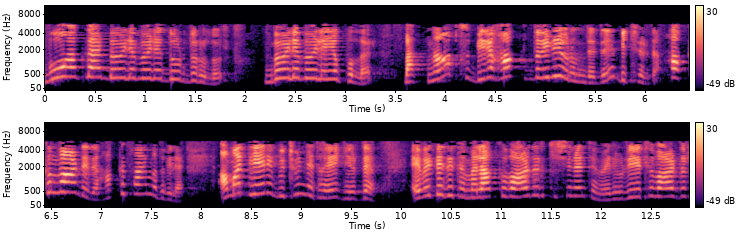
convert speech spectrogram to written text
Bu haklar böyle böyle durdurulur. Böyle böyle yapılır. Bak ne yaptı? Biri hak veriyorum dedi, bitirdi. Hakkın var dedi, hakkı saymadı bile. Ama diğeri bütün detaya girdi. Evet dedi temel hakkı vardır kişinin, temel hürriyeti vardır.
